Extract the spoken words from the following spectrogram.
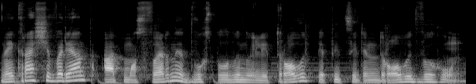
Найкращий варіант атмосферний 2,5 літровий п'ятициліндровий двигун.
